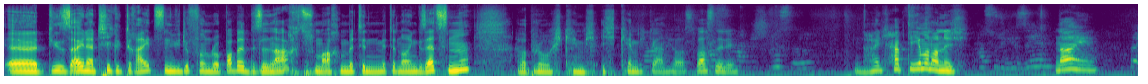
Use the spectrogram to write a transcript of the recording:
äh, dieses eine Artikel 13 Video von Rob Bubble ein bisschen nachzumachen mit den, mit den neuen Gesetzen. Aber Bro, ich kenne mich, ich kenn mich gar nicht aus. Was, Lilly? Nein, ich hab die immer noch nicht. Hast du die gesehen? Nein. Weil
